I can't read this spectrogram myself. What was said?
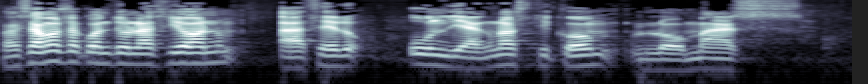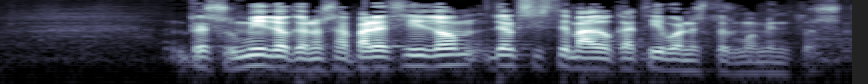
Pasamos a continuación a hacer un diagnóstico lo más resumido que nos ha parecido del sistema educativo en estos momentos.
